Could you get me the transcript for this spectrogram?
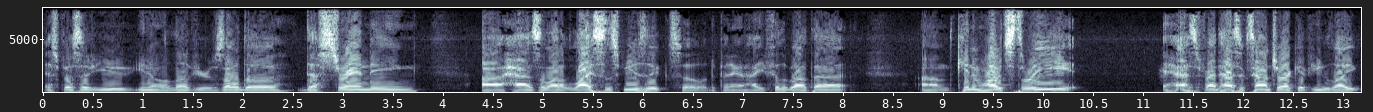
especially if you you know love your Zelda. Death Stranding uh, has a lot of licensed music, so depending on how you feel about that. Um, Kingdom Hearts three has a fantastic soundtrack. If you like,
